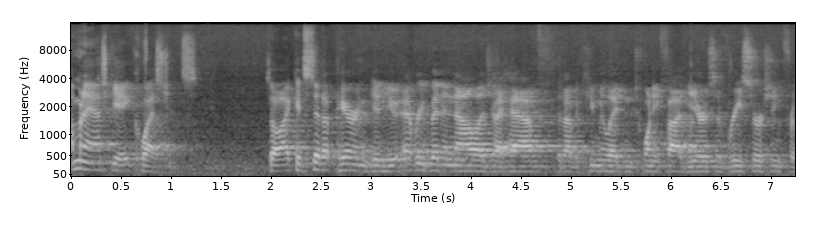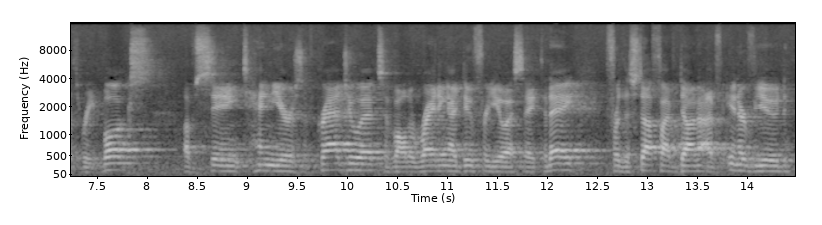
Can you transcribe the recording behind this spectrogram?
I'm going to ask you eight questions. So I could sit up here and give you every bit of knowledge I have that I've accumulated in 25 years of researching for three books, of seeing 10 years of graduates, of all the writing I do for USA Today, for the stuff I've done. I've interviewed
